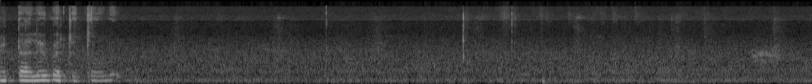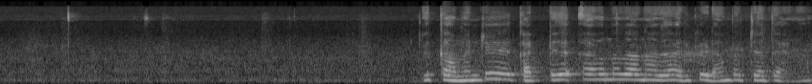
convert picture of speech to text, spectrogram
ഇട്ടാലേ പറ്റത്തുള്ളൂ. കമന്റ് കട്ട് ആവുന്നതാണ്. അത് ആർക്കും ഇടാൻ പറ്റാത്തതാണ്.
